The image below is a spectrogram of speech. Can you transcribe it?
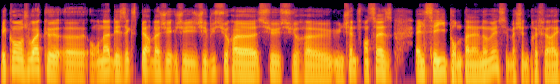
mais quand je vois que euh, on a des experts, là, j'ai vu sur euh, sur, sur euh, une chaîne française, LCI pour ne pas la nommer, c'est ma chaîne préférée.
